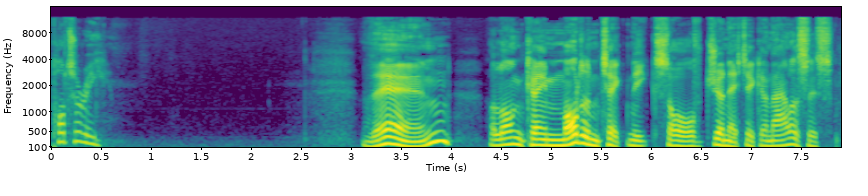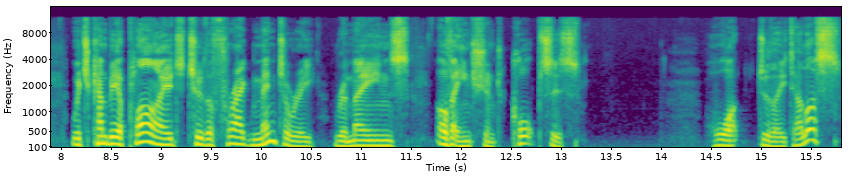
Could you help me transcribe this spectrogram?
pottery. Then along came modern techniques of genetic analysis, which can be applied to the fragmentary remains of ancient corpses. What do they tell us?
